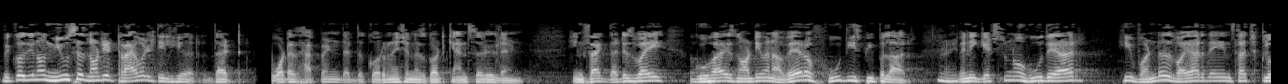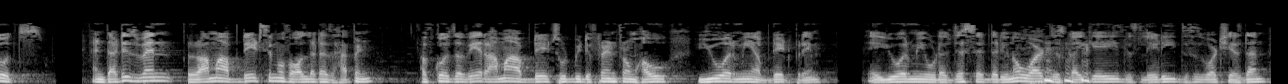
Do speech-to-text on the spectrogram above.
because, you know, news has not yet traveled till here that what has happened, that the coronation has got cancelled and in fact that is why Guha is not even aware of who these people are. Right. When he gets to know who they are, he wonders why are they in such clothes. And that is when Rama updates him of all that has happened. Of course, the way Rama updates would be different from how you or me update Prem. Eh, You or me would have just said that, you know what, this Kaikeyi, this lady, this is what she has done.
